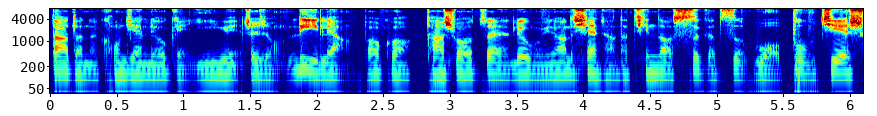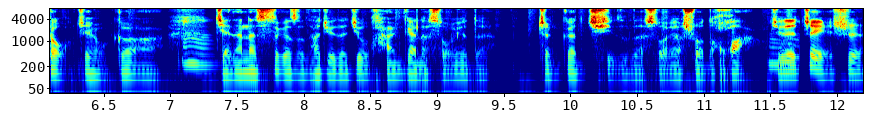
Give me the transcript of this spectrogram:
大段的空间留给音乐，这种力量，包括他说在六五零幺的现场，他听到四个字“我不接受”这首歌啊，嗯，简单的四个字，他觉得就涵盖了所有的整个曲子的所要说的话。我觉得这也是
